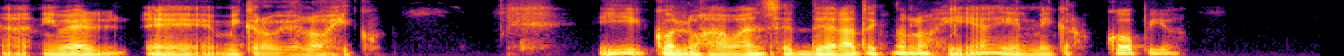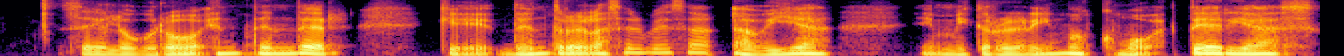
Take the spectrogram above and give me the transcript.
a nivel eh, microbiológico. Y con los avances de la tecnología y el microscopio, se logró entender que dentro de la cerveza había eh, microorganismos como bacterias,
